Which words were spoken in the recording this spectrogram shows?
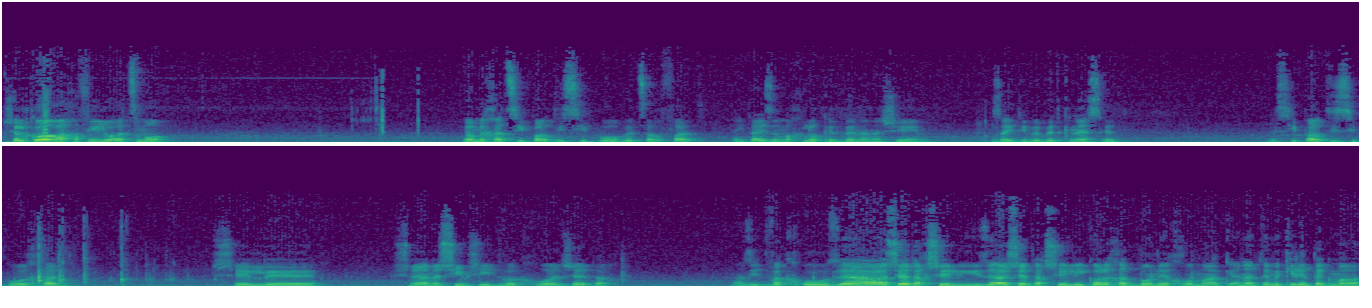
של קורח אפילו עצמו. יום אחד סיפרתי סיפור בצרפת, הייתה איזו מחלוקת בין אנשים, אז הייתי בבית כנסת וסיפרתי סיפור אחד של אה, שני אנשים שהתווכחו על שטח. אז התווכחו, זה השטח שלי, זה השטח שלי, כל אחד בונה חומה, כן, אתם מכירים את הגמרא.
